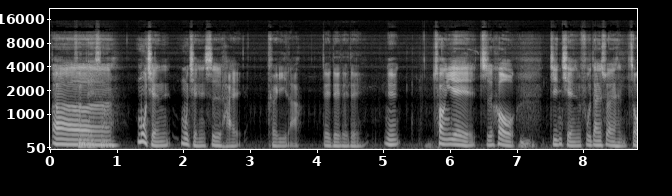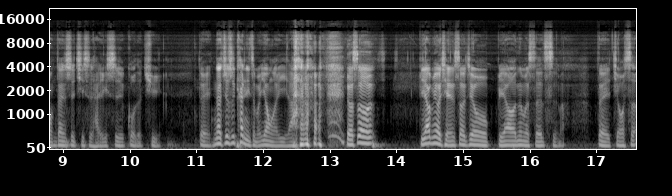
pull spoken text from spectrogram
呃，目前目前是还可以啦。对对对对，因为创业之后，金钱负担虽然很重，但是其实还是过得去。对，那就是看你怎么用而已啦。有时候比较没有钱的时候，就不要那么奢侈嘛。对，酒少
